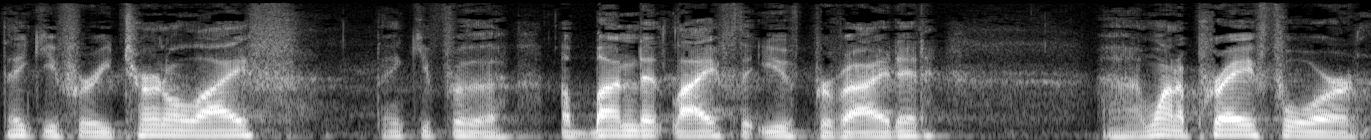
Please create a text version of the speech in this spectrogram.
Thank you for eternal life. Thank you for the abundant life that you've provided. Uh, I want to pray for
